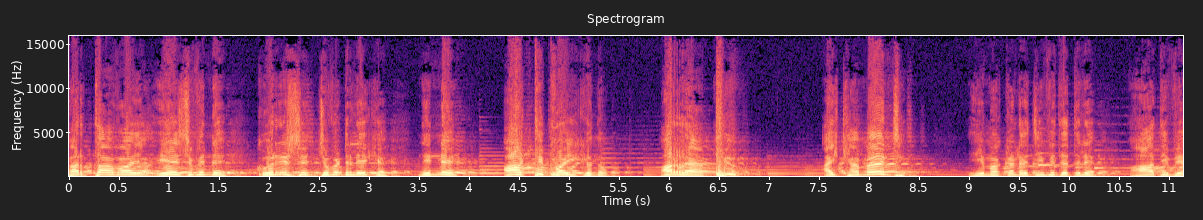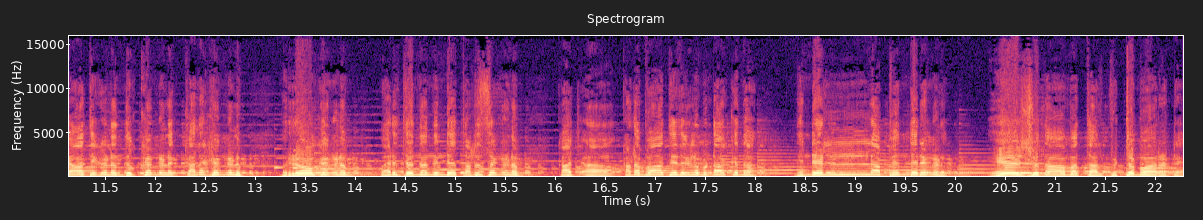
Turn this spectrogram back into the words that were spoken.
കർത്താവായ യേശുവിന്റെ കുരിശിൻ ചുവട്ടിലേക്ക് നിന്നെ ആട്ടിപ്പായിക്കുന്നു. ഐ കമാൻഡ് ഈ മക്കളുടെ ജീവിതത്തിൽ ആദിവ്യാധികളും ദുഃഖങ്ങളും കലഹങ്ങളും രോഗങ്ങളും വരുത്തുന്ന നിന്റെ തടസ്സങ്ങളും കടബാധ്യതകളും ഉണ്ടാക്കുന്ന നിന്റെ എല്ലാ ബന്ധനങ്ങളും യേശു നാമത്താൽ വിട്ടുമാറട്ടെ.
